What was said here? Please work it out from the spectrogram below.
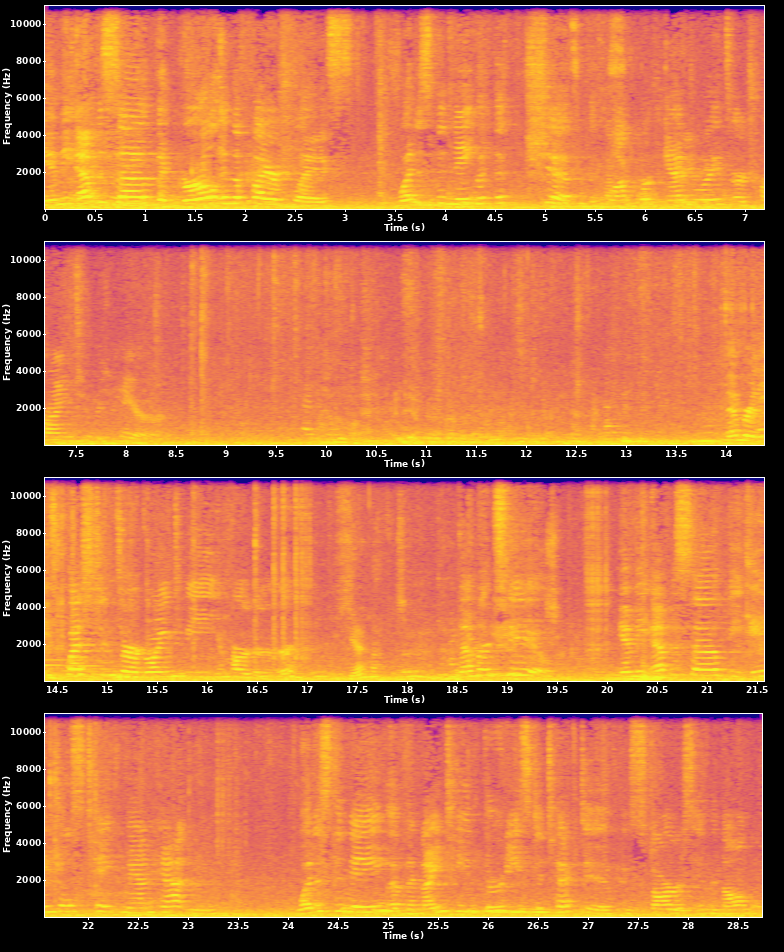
In the episode The Girl in the Fireplace, what is the name of the ship the clockwork androids are trying to repair? Remember, these questions are going to be harder. Yeah. Number two, in the episode The Angels Take Manhattan, what is the name of the 1930s detective who stars in the novel?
